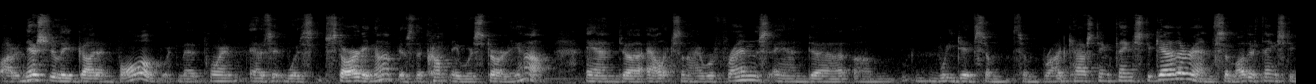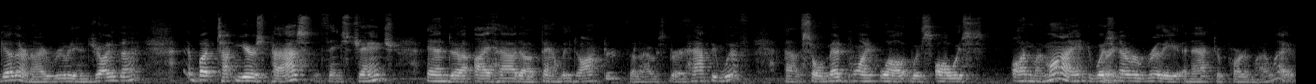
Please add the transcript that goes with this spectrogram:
I initially got involved with MedPoint as it was starting up, as the company was starting up. And uh, Alex and I were friends, and uh, um, we did some, some broadcasting things together and some other things together, and I really enjoyed that. But t- years passed, things change, and uh, I had a family doctor that I was very happy with. Uh, so MedPoint, while it was always on my mind, was Right. never really an active part of my life.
